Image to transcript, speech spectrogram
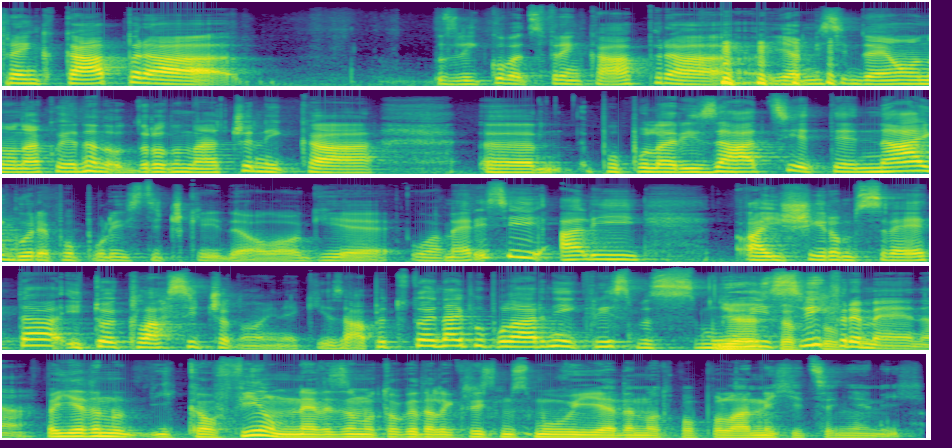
Frank Capra, zlikovac Frank Capra, ja mislim da je on onako jedan od rodonačelnika uh, popularizacije te najgore populističke ideologije u Americi, ali a i širom sveta i to je klasičan onaj neki zaplet. To je najpopularniji Christmas movie yes, svih absolut. vremena. Pa jedan od, i kao film, nevezano od toga da li Christmas movie je jedan od popularnih i cenjenih.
